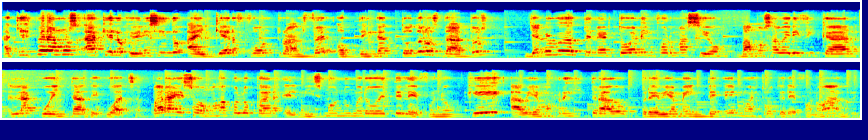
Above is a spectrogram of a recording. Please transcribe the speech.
Aquí esperamos a que lo que viene siendo iCare Phone Transfer obtenga todos los datos Ya luego de obtener toda la información vamos a verificar la cuenta de WhatsApp. Para eso vamos a colocar el mismo número de teléfono que habíamos registrado previamente en nuestro teléfono Android.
